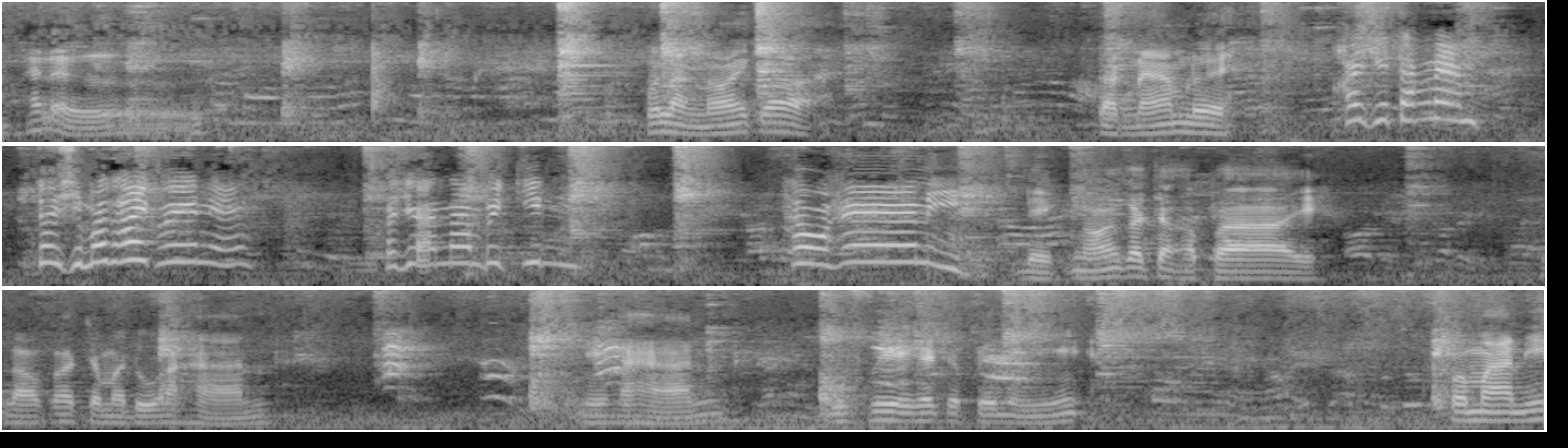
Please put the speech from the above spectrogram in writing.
ำฮัลโหลฝรั่งน้อยก็ตักน้ำเลยใครจะตักน้ำเจ้าชิมาไทยเคยเนี่ยเขาจะเอาน้ำไปกินเท่าห้านี่ เด็กน้อยก็จะเอาไป เราก็จะมาดูอาหารนี่อาหารบุฟเฟ่ต์ก็จะเป็นอย่างนี้ ประมาณนี้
